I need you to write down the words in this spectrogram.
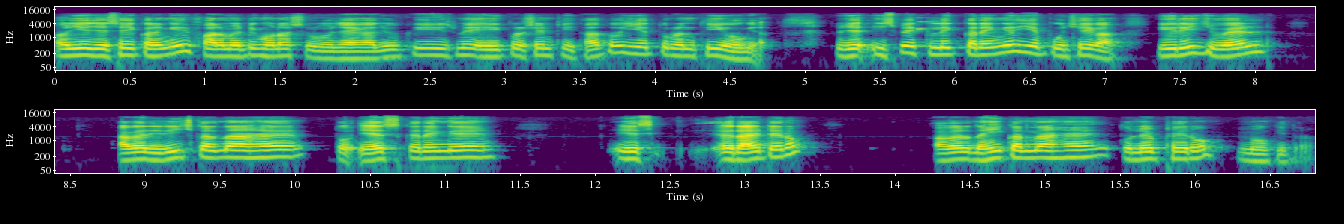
और ये जैसे ही करेंगे फॉर्मेटिंग होना शुरू हो जाएगा जो कि इसमें एक परसेंट ही था तो ये तुरंत ही हो गया। तो इस पर क्लिक करेंगे ये पूछेगा इरीज वेल्ड अगर इरीज करना है तो एस करेंगे। एस राइट एरो अगर नहीं करना है तो लेफ़्ट एरो नो की तरफ़।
